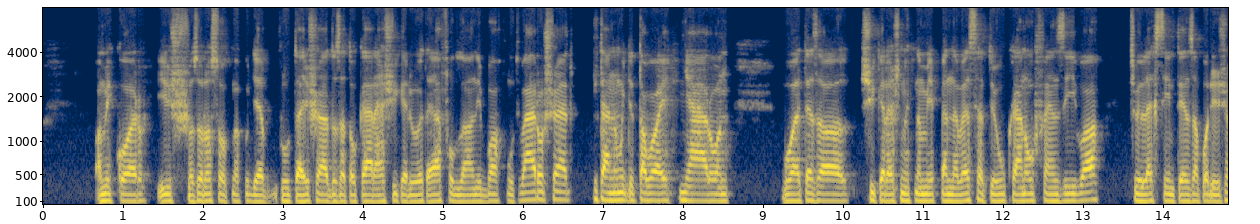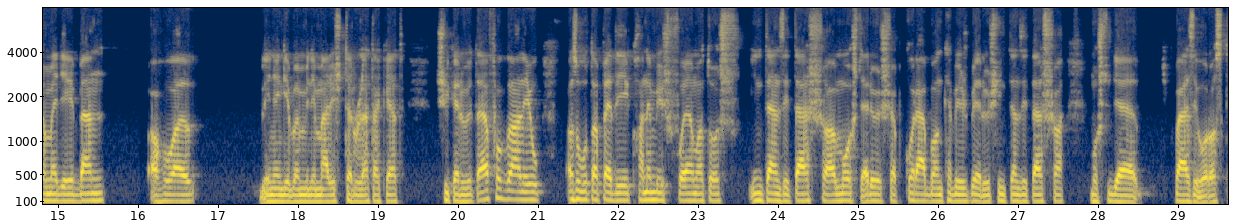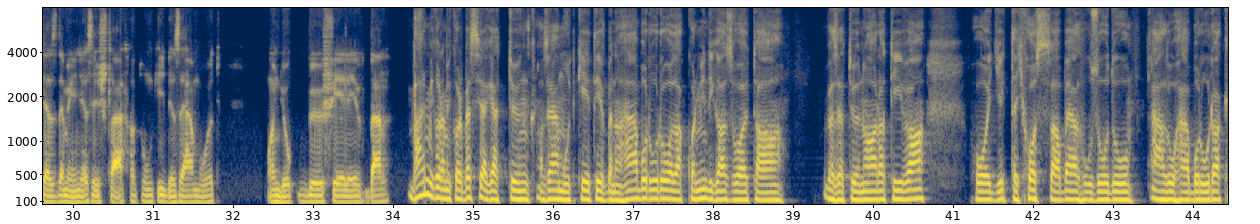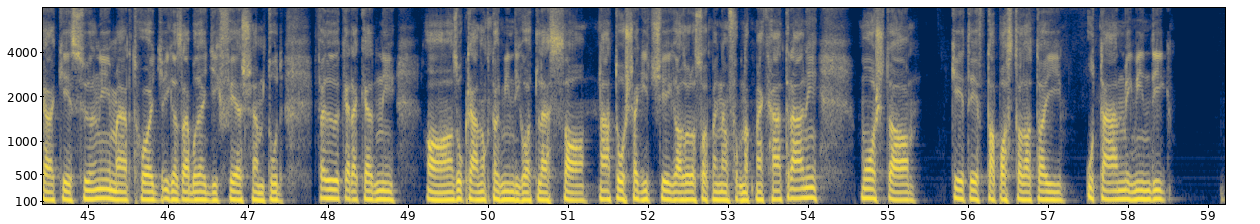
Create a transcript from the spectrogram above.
amikor is az oroszoknak ugye brutális áldozatok árán sikerült elfoglalni Bakhmut városát. Utána ugye tavaly nyáron volt ez a sikeresnek nem éppen nevezhető ukrán offenzíva, főleg szintén Zaporizsa megyében, ahol lényegében minimális területeket sikerült elfoglalniuk, azóta pedig, ha nem is folyamatos intenzitással, most erősebb, korábban kevésbé erős intenzitással, most ugye kvázi orosz kezdeményezést láthatunk így az elmúlt mondjuk bő fél évben. Bármikor, amikor beszélgettünk az elmúlt két évben a háborúról, akkor mindig az volt a vezető narratíva, hogy itt egy hosszabb, elhúzódó állóháborúra kell készülni, mert hogy igazából egyik fél sem tud felülkerekedni, az ukránoknak mindig ott lesz a NATO segítsége, az oroszok meg nem fognak meghátrálni. Most a két év tapasztalatai után még mindig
